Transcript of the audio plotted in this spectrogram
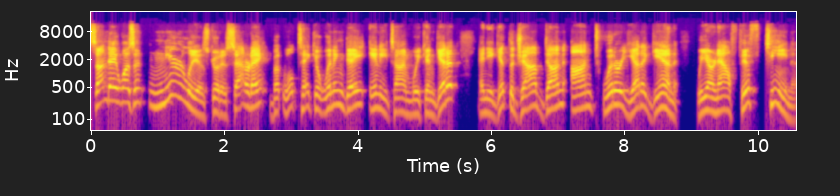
Sunday wasn't nearly as good as Saturday, but we'll take a winning day anytime we can get it. And you get the job done on Twitter yet again. We are now 15,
